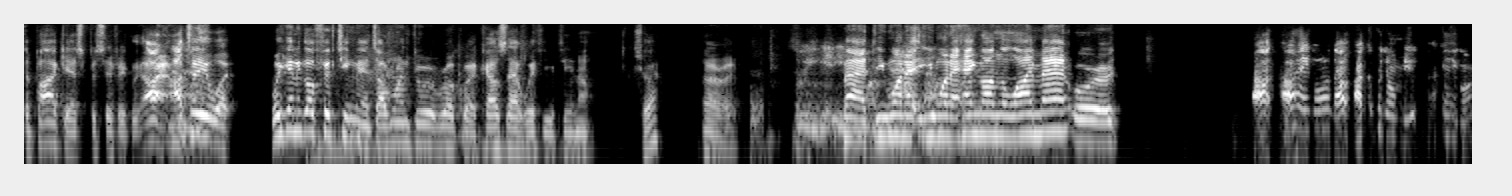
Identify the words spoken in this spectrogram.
the podcast specifically. All right, I'll tell you what. We're gonna go 15 minutes. I'll run through it real quick. How's that with you, Tino? Sure. All right, So we can get even Matt. Do you want to you want to hang on the line, Matt, or I'll, I'll hang on. I'll, I can put it on mute. I can hang on.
